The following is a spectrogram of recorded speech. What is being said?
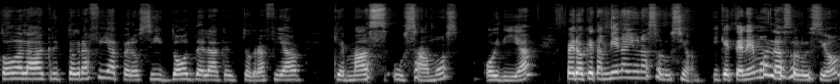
toda la criptografía, pero sí dos de la criptografía que más usamos hoy día pero que también hay una solución y que tenemos la solución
